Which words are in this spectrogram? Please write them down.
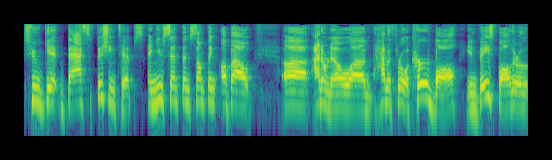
to get bass fishing tips and you sent them something about, uh, I don't know, uh, how to throw a curveball in baseball, they're,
